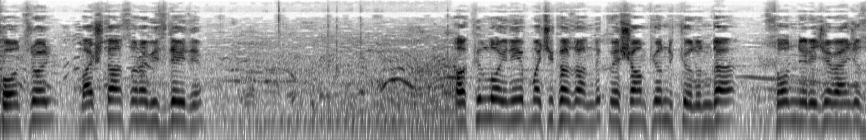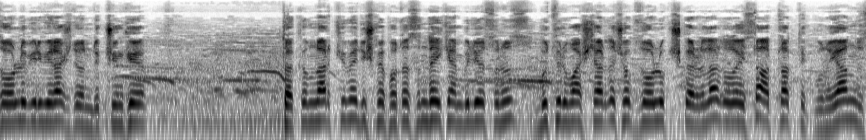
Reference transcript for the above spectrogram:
Kontrol baştan sona bizdeydi. Akıllı oynayıp maçı kazandık ve şampiyonluk yolunda son derece bence zorlu bir viraj döndük. Çünkü takımlar küme düşme potasındayken biliyorsunuz bu tür maçlarda çok zorluk çıkarırlar. Dolayısıyla atlattık bunu. Yalnız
